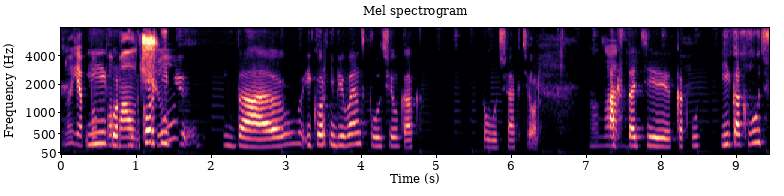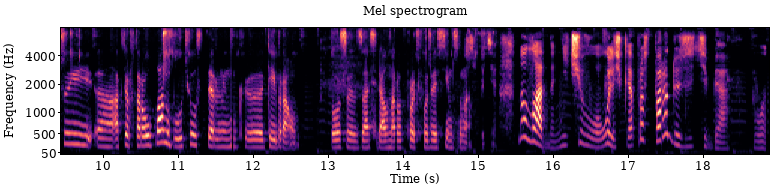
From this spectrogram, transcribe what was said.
Ну, я и помолчу. Кортни, да, и Кортни Би Вэнс получил как лучший актер. Ну, а, ладно. А, кстати, как, и как лучший э, актер второго плана получил Стерлинг э, Кей Браун. Тоже за сериал «Народ против О'Джея Симпсона». Господи. Ну ладно, ничего. Олечка, я просто порадуюсь за тебя. Вот,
